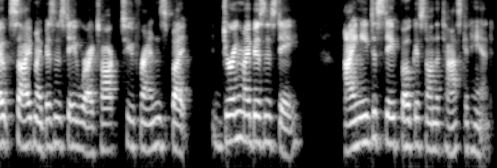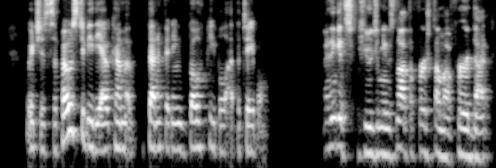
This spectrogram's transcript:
outside my business day where I talk to friends, but during my business day, I need to stay focused on the task at hand, which is supposed to be the outcome of benefiting both people at the table. I think it's huge. I mean, it's not the first time I've heard that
